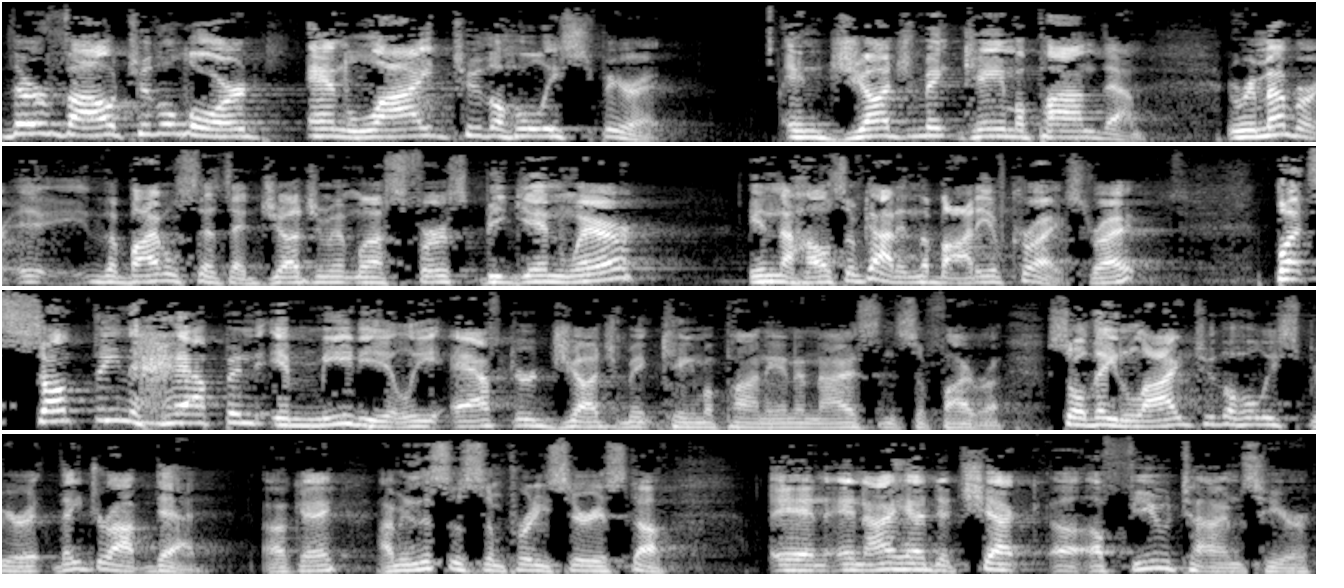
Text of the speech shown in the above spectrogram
their vow to the Lord and lied to the Holy Spirit, and judgment came upon them. Remember, the Bible says that judgment must first begin where? In the house of God, in the body of Christ, right? But something happened immediately after judgment came upon Ananias and Sapphira. So they lied to the Holy Spirit. They dropped dead. Okay? I mean, this is some pretty serious stuff. And, and I had to check a, a few times here,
